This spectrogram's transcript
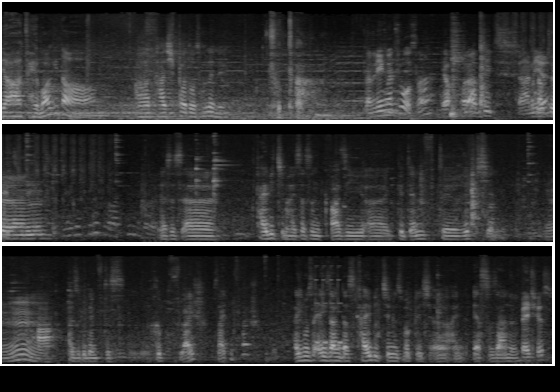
야 대박이다. 아, 다시파도 설레네. 좋다. Dann legen wir jetzt los, ne? Ja, Oder? Appetit. Daniel. Das ist äh, Kalbitschim heißt, das sind quasi äh, gedämpfte Rippchen. Mm. Also gedämpftes Rippfleisch, Seitenfleisch. Ich muss ehrlich sagen, das Kalbitschim ist wirklich äh, ein erste Sahne. Welches?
